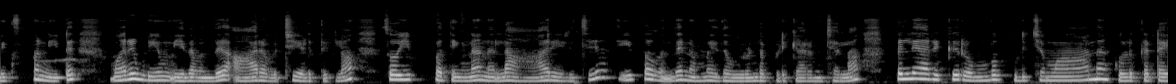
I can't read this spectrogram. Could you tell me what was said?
மிக்ஸ் பண்ணிவிட்டு மறுபடியும் இதை வந்து ஆற வச்சு வச்சு எடுத்துக்கலாம். ஸோ இப்போ பார்த்திங்கன்னா நல்லா ஆறிடுச்சு. இப்போ வந்து நம்ம இதை உருண்டை பிடிக்க ஆரம்பிச்சிடலாம். பிள்ளையாருக்கு ரொம்ப பிடிச்சமான கொழுக்கட்டை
